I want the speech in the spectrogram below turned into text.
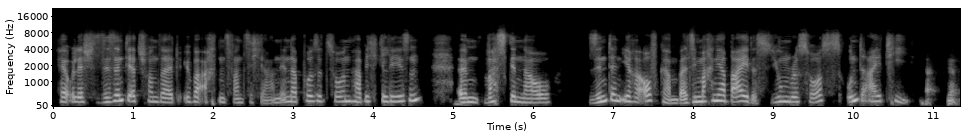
Herr Olesch, Sie sind jetzt schon seit über 28 Jahren in der Position, habe ich gelesen. Ähm, was genau sind denn Ihre Aufgaben? Weil Sie machen ja beides, Human Resources und IT. Ja, ja.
